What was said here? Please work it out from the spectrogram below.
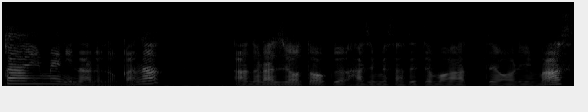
回目になるのかなあの、ラジオトーク始めさせてもらっております。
